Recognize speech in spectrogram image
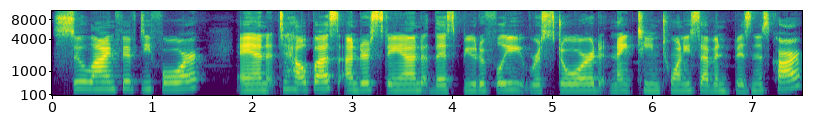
Soo Line 54. And to help us understand this beautifully restored 1927 business car,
